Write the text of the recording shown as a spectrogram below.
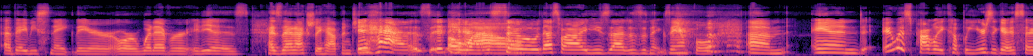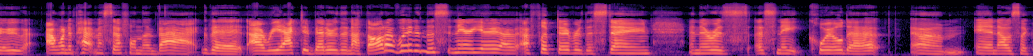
a baby snake there or whatever it is, Has that actually happened to you? it has. It Oh, has. wow. So that's why I use that as an example. um, and it was probably a couple years ago. So I want to pat myself on the back that I reacted better than I thought I would in this scenario. I, I flipped over the stone and there was a snake coiled up. Um, and I was like,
